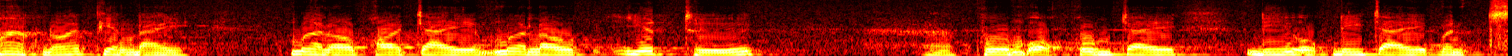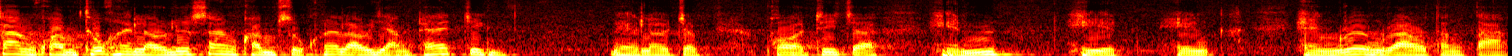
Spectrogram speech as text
มากน้อยเพียงใด เมื่อเราพอใจเมื่อเรายึดถือภูมิอกภูมิใจดีอกดีใจ มันสร้างความทุกข์ให้เราหรือสร้างความสุขให้เราอย่างแท้จริงเนี่ยเราจะพอที่จะเห็นเหตุแห่งแห่งเรื่องราวต่าง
